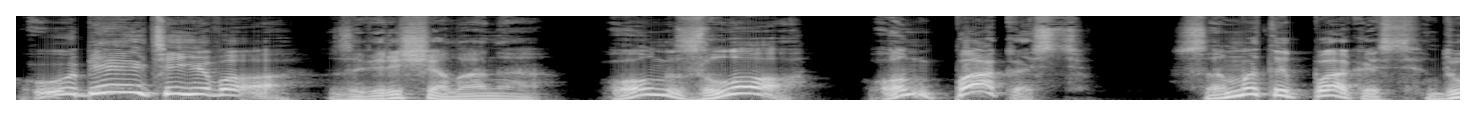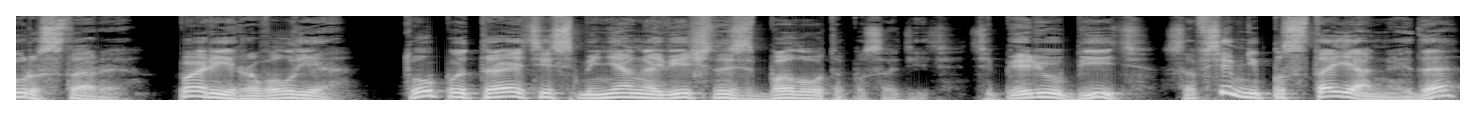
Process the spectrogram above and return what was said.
«Убейте его!» — заверещала она. «Он зло! Он пакость!» «Сама ты пакость, дура старая!» — парировал я. «То пытаетесь меня на вечность в болото посадить, теперь убить, совсем не постоянные, да?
